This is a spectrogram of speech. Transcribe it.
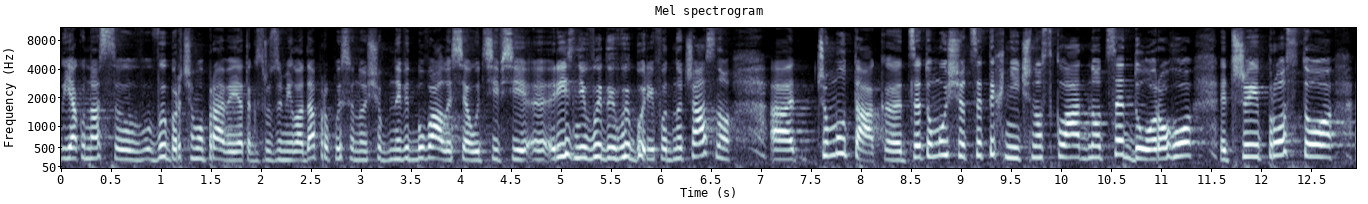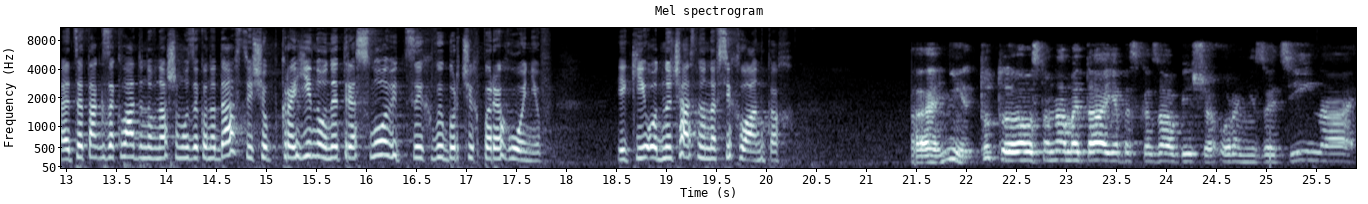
як у нас в виборчому праві, я так зрозуміла, да, прописано, щоб не відбувалися оці всі е, різні види виборів одночасно. Чому так? Це тому, що це технічно складно, це дорого, чи просто е, це так закладено в нашому законодавстві, щоб країну не трясло від цих виборчих перегонів, які одночасно на всіх ланках? Е, ні, тут е, основна мета, я би сказав, більше організаційна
